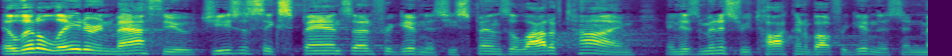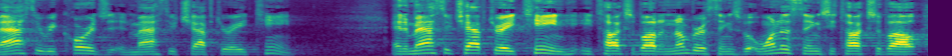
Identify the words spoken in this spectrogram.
A little later in Matthew, Jesus expands on forgiveness. He spends a lot of time in his ministry talking about forgiveness. And Matthew records it in Matthew chapter 18. And in Matthew chapter 18, he talks about a number of things, but one of the things he talks about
